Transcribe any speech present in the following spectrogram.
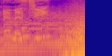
MST.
